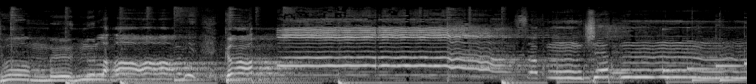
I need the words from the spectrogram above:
ជុំមើលនោះល្អក៏បងសុខចិត្ត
